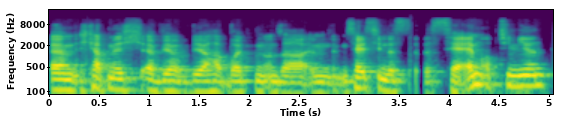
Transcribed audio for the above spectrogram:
ich habe mich, äh, wir, wir hab, wollten unser im, im Sales-Team das, das, CRM optimieren.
